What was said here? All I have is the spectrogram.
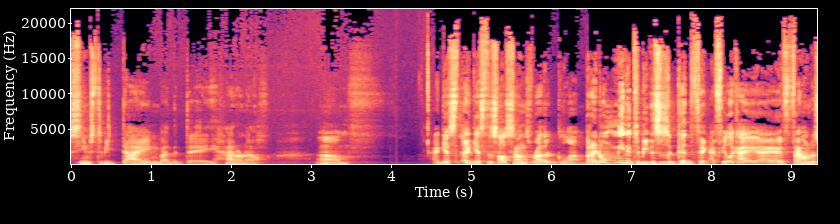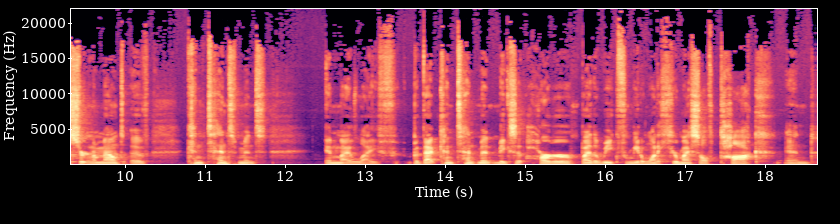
seems to be dying by the day. I don't know. Um, I guess I guess this all sounds rather glum, but I don't mean it to be. This is a good thing. I feel like I I found a certain amount of contentment in my life, but that contentment makes it harder by the week for me to want to hear myself talk and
